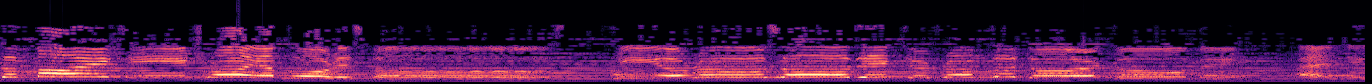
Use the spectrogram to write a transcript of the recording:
The mighty triumph for his foes. He arose a victor from the dark domain, and he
